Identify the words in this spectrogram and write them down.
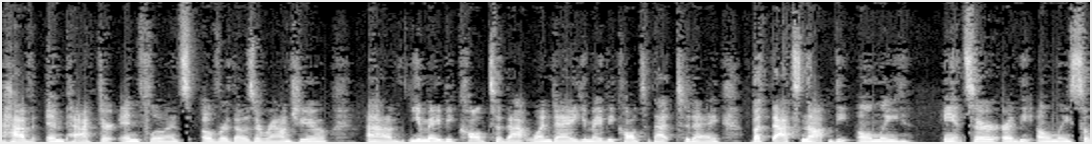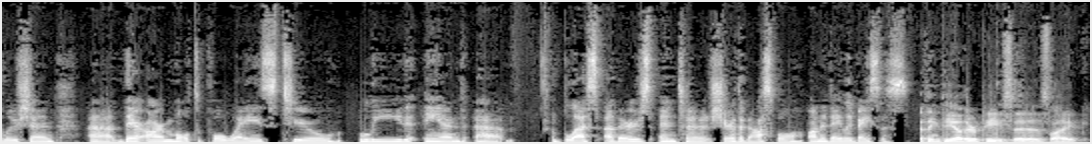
have impact or influence over those around you. Um, you may be called to that one day, you may be called to that today, but that's not the only answer or the only solution. Uh, there are multiple ways to lead and uh, bless others and to share the gospel on a daily basis. I think the other piece is like,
